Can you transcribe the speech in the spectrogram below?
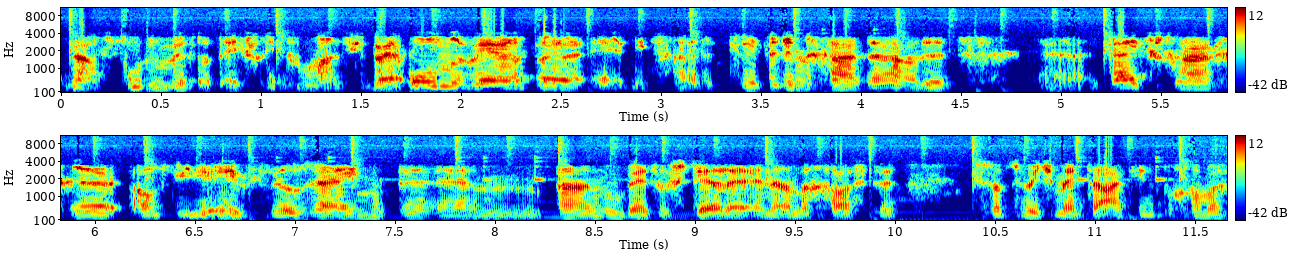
nou, voeden met wat extra informatie bij onderwerpen. En ik ga de Twitter in de gaten houden. Uh, als die er eventueel zijn, um, aan Umberto stellen en aan de gasten. Dus dat is een beetje mijn taak in het programma.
